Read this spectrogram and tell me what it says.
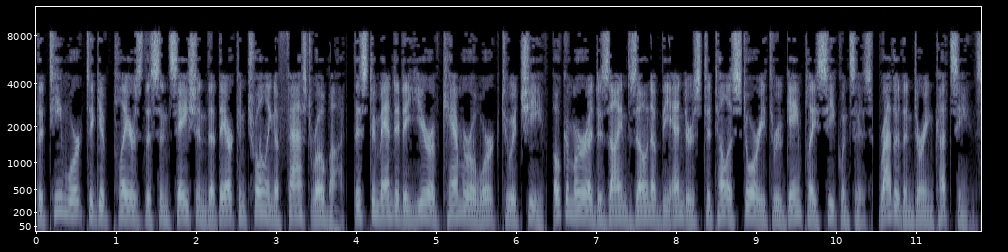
the team worked to give players the sensation that they are controlling a fast robot. This demanded a year of camera work to achieve. Okamura designed Zone of the Enders to tell a story through gameplay sequences, rather than during cutscenes.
